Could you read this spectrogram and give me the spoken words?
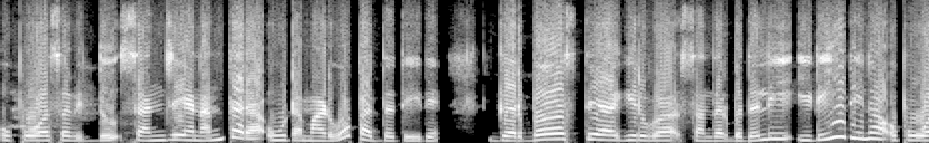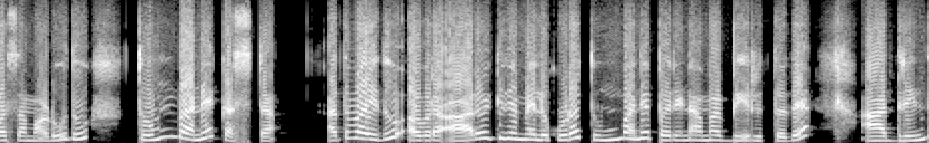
ಉಪವಾಸವಿದ್ದು ಸಂಜೆಯ ನಂತರ ಊಟ ಮಾಡುವ ಪದ್ಧತಿ ಇದೆ. ಗರ್ಭಾವಸ್ಥೆಯಾಗಿರುವ ಸಂದರ್ಭದಲ್ಲಿ ಇಡೀ ದಿನ ಉಪವಾಸ ಮಾಡುವುದು ತುಂಬಾನೇ ಕಷ್ಟ. ಅಥವಾ ಇದು ಅವರ ಆರೋಗ್ಯದ ಮೇಲೂ ಕೂಡ ತುಂಬಾನೇ ಪರಿಣಾಮ ಬೀರುತ್ತದೆ. ಆದ್ರಿಂದ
